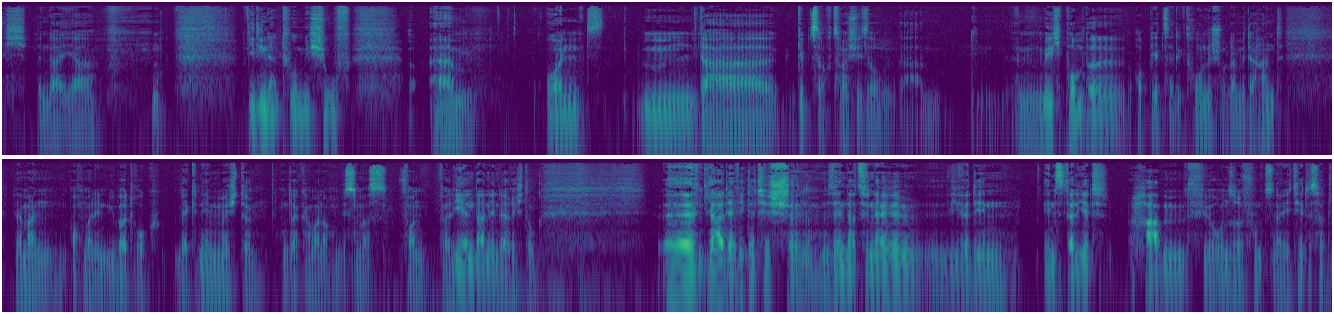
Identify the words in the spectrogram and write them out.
ich bin da eher wie die Natur mich schuf. Ähm, und mh, mm, da gibt es auch zum Beispiel so ähm, Milchpumpe, ob jetzt elektronisch oder mit der Hand, wenn man auch mal den Überdruck wegnehmen möchte. Und da kann man auch ein bisschen was von verlieren dann in der Richtung. Äh, ja, der Wickeltisch, äh, sensationell, wie wir den installiert haben für unsere Funktionalität. Das hat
